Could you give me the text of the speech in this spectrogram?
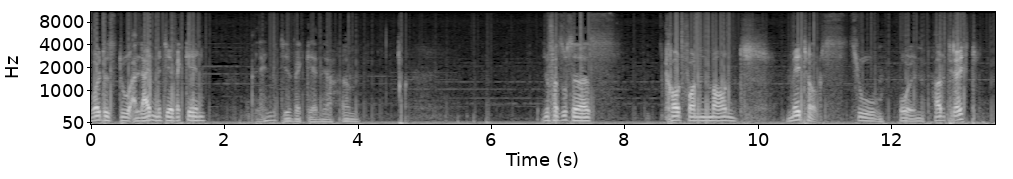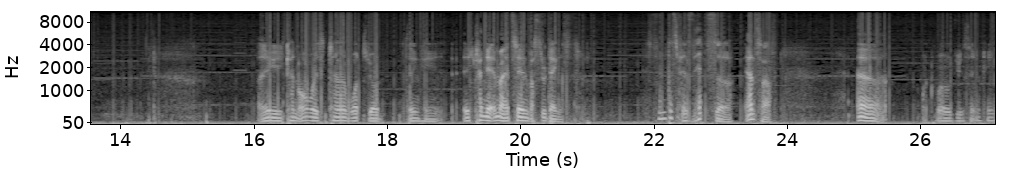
wolltest du allein mit dir weggehen? Allein mit dir weggehen, ja, ähm. Du versuchst das Kraut von Mount Metox zu holen. Habe ich recht? I can always tell what you're thinking. Ich kann dir immer erzählen, was du denkst. Was sind das für Sätze? Ernsthaft? Äh, what were you thinking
